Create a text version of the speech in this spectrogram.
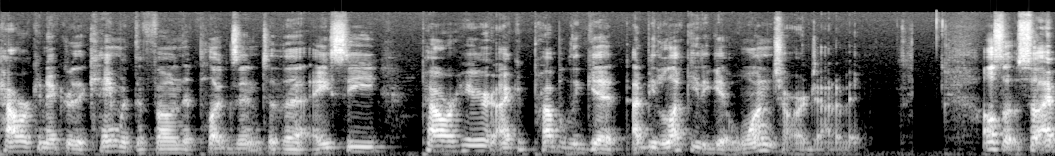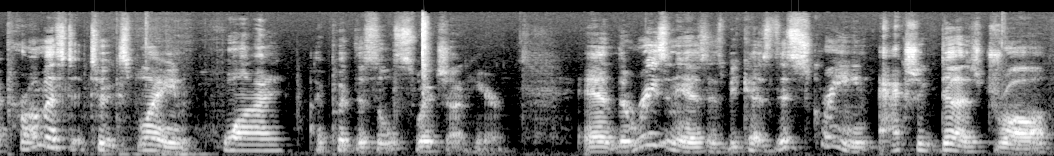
power connector that came with the phone that plugs into the AC power here, I could probably get, I'd be lucky to get one charge out of it. Also, so I promised to explain why I put this little switch on here. And the reason is, is because this screen actually does draw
